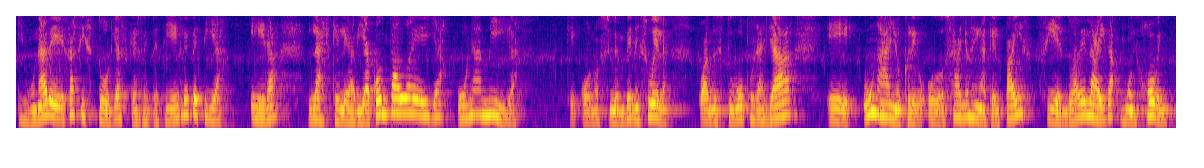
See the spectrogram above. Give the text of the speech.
Y una de esas historias que repetía y repetía era las que le había contado a ella una amiga que conoció en Venezuela cuando estuvo por allá eh, un año creo o dos años en aquel país siendo Adelaida muy joven.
